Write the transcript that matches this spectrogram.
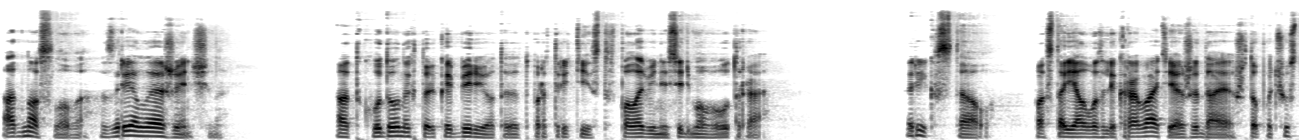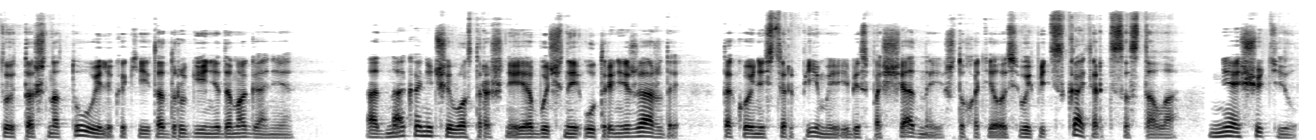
Одно слово – зрелая женщина. Откуда он их только берет, этот портретист, в половине седьмого утра? Рик встал, постоял возле кровати, ожидая, что почувствует тошноту или какие-то другие недомогания. Однако ничего страшнее обычной утренней жажды, такой нестерпимой и беспощадной, что хотелось выпить скатерть со стола, не ощутил.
